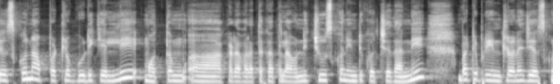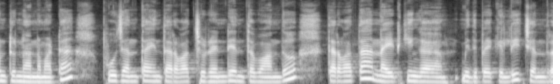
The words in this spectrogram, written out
చేసుకుని అప్పట్లో గుడికి వెళ్ళి మొత్తం అక్కడ వ్రతకథలు అవన్నీ చూసుకొని ఇంటికి వచ్చేదాన్ని బట్ ఇప్పుడు ఇంట్లోనే చేసుకుంటున్నాను అనమాట పూజ అంతా అయిన తర్వాత చూడండి ఎంత బాగుందో. తర్వాత నైట్కి ఇంకా మిదిపైకి వెళ్ళి చంద్ర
